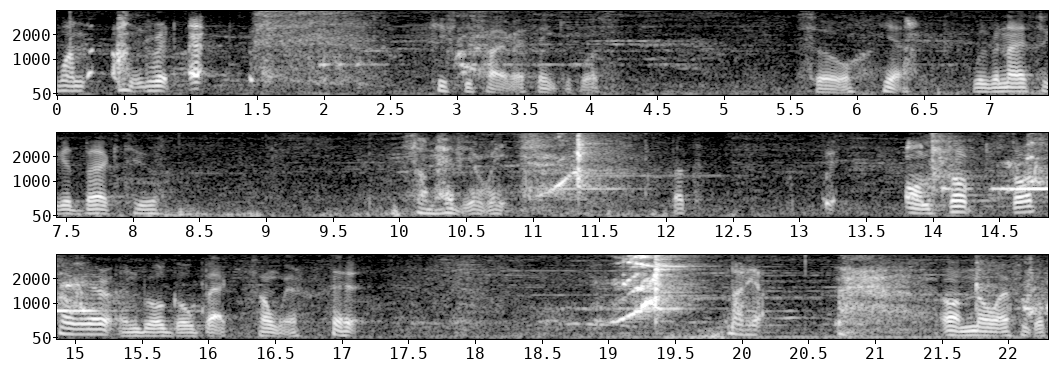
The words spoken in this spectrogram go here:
155, I think it was. So yeah, will be nice to get back to some heavier weights. But we all stop, start somewhere and we'll go back somewhere. but yeah. Oh no, I forgot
